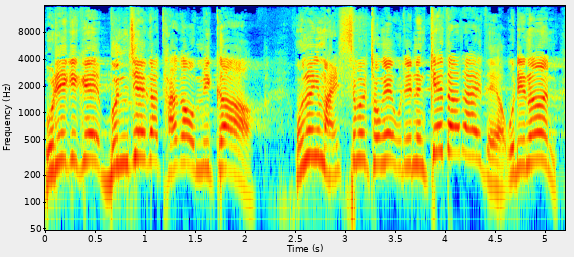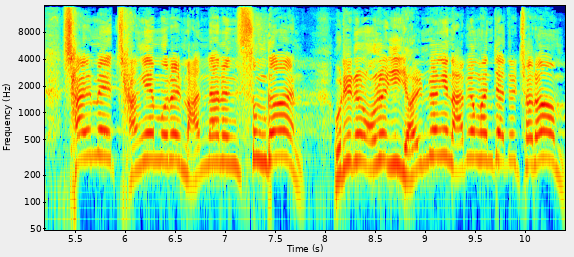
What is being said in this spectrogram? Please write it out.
우리에게 그 문제가 다가옵니까? 오늘 이 말씀을 통해 우리는 깨달아야 돼요. 우리는 삶의 장애물을 만나는 순간 우리는 오늘 이 10명의 나병 환자들처럼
